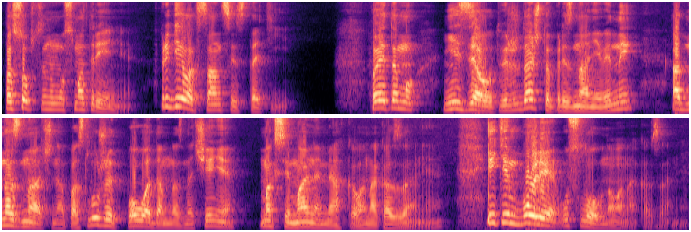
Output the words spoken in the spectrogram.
по собственному усмотрению в пределах санкций статьи. Поэтому нельзя утверждать, что признание вины однозначно послужит поводом назначения максимально мягкого наказания. И тем более условного наказания.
